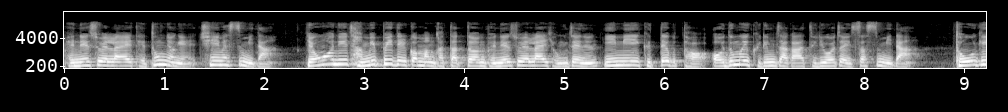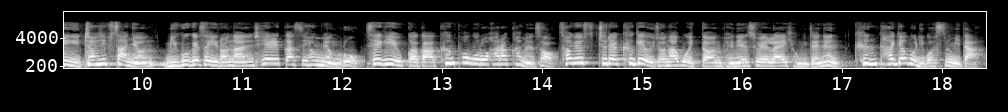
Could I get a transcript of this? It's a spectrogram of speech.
베네수엘라의 대통령에 취임했습니다. 영원히 장밋빛 일 것만 같았던 베네수엘라의 경제는 이미 그때부터 어둠의 그림자가 드리워져 있었습니다. 더욱이 2014년 미국에서 일어난 셰일가스 혁명으로 세계 유가가 큰 폭으로 하락하면서 석유 수출에 크게 의존하고 있던 베네수엘라의 경제는 큰 타격을 입었습니다.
